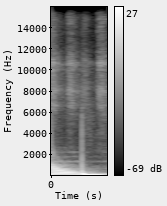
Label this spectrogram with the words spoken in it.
Thank.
